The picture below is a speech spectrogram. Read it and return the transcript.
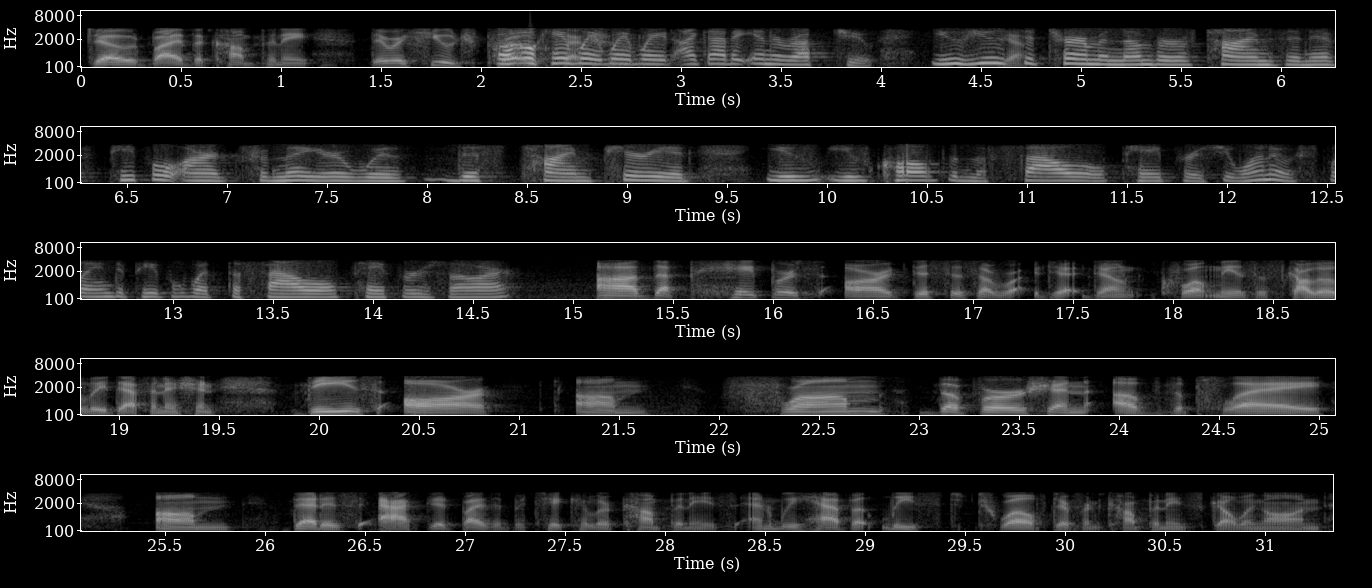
stowed by the company. There were huge Oh, okay, sections. wait, wait, wait. I got to interrupt you. You've used yeah. the term a number of times, and if people aren't familiar with this time period, you you've called them the foul papers. You want to explain to people what the foul papers are? Uh, the papers are. This is a. Don't quote me as a scholarly definition. These are um, from the version of the play. Um, that is acted by the particular companies, and we have at least 12 different companies going on.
